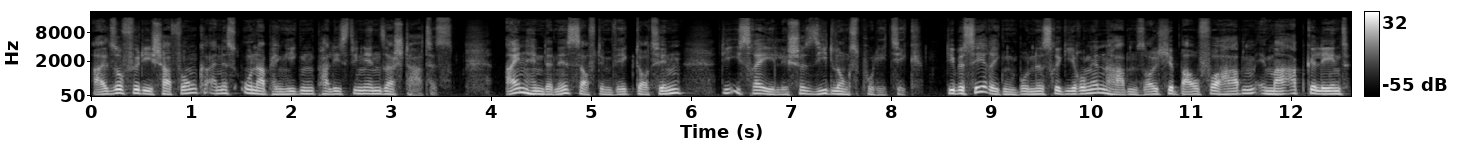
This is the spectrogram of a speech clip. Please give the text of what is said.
also für die Schaffung eines unabhängigen Palästinenserstaates. Ein Hindernis auf dem Weg dorthin die israelische Siedlungspolitik. Die bisherigen Bundesregierungen haben solche Bauvorhaben immer abgelehnt,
